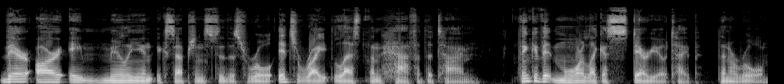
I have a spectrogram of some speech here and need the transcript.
There are a million exceptions to this rule. It's right less than half of the time. Think of it more like a stereotype than a rule.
